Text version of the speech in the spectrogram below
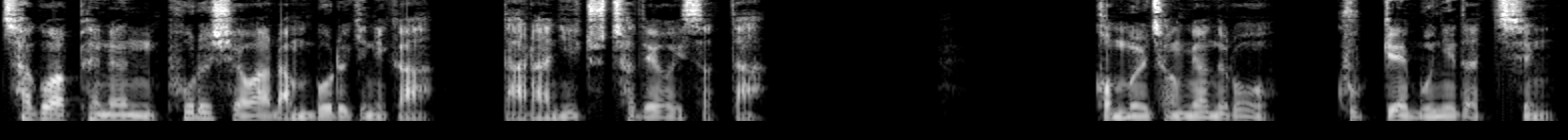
차고 앞에는 포르쉐와 람보르기니가 나란히 주차되어 있었다. 건물 정면으로 굳게 문이 닫힌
